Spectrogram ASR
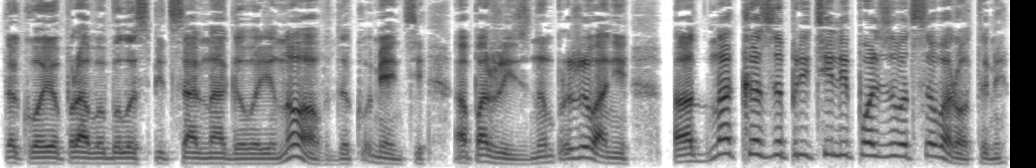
такое право было специально оговорено в документе о пожизненном проживании, однако запретили пользоваться воротами,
